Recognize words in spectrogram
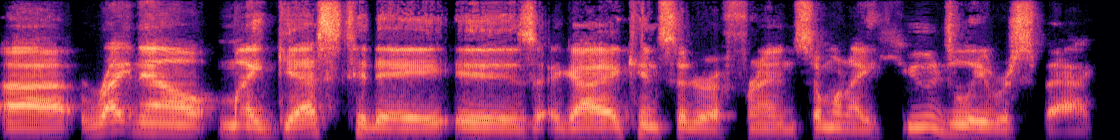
uh, right now, my guest today is a guy I consider a friend, someone I hugely respect,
